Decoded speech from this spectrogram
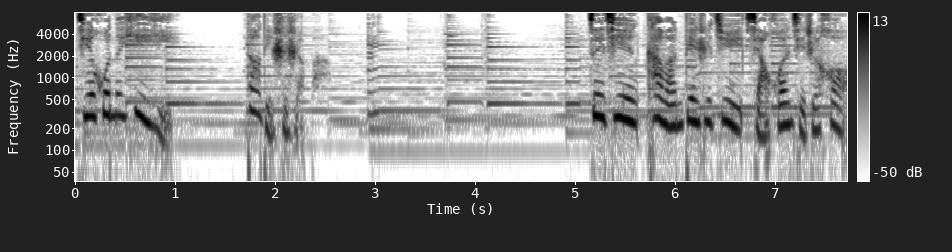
结婚的意义到底是什么？最近看完电视剧《小欢喜》之后，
